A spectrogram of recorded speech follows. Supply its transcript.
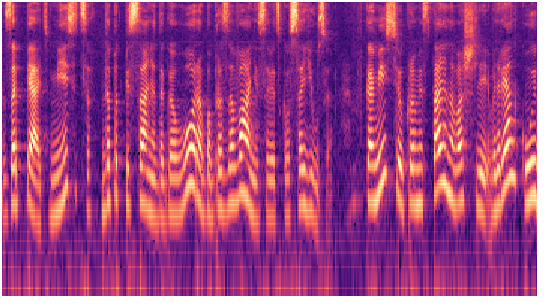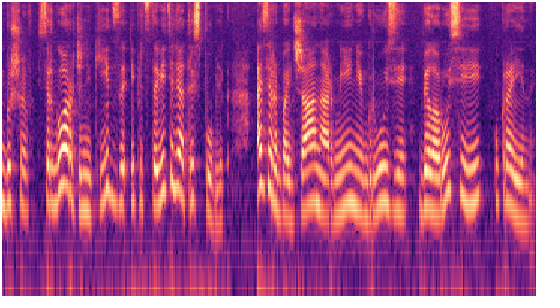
за пять месяцев до подписания договора об образовании Советского Союза. Комиссию, кроме Сталина, вошли Валериан Куйбышев, Серго Орджоникидзе и представители от республик Азербайджана, Армении, Грузии, Белоруссии и Украины.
